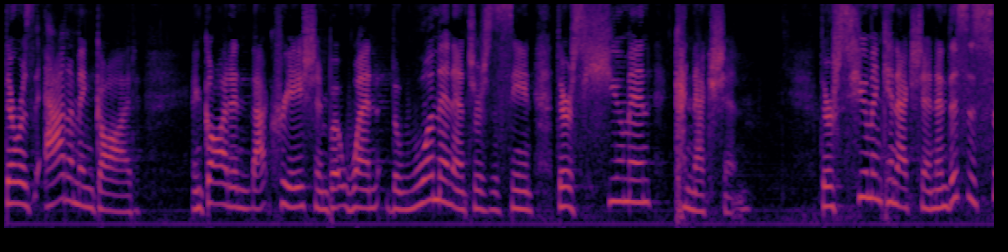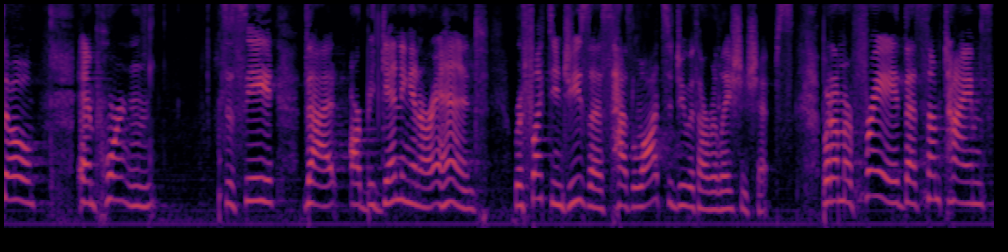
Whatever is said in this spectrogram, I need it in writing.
There was Adam and God, and God in that creation, but when the woman enters the scene, there's human connection. There's human connection. And this is so important to see that our beginning and our end, reflecting Jesus, has a lot to do with our relationships. But I'm afraid that sometimes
